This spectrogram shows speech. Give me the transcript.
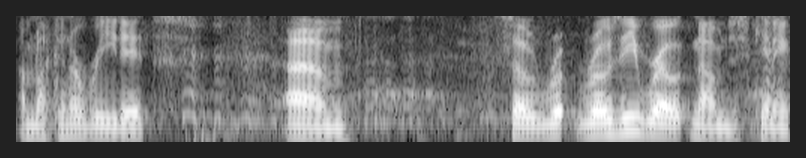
I'm not going to read it. Um, so R- Rosie wrote, no, I'm just kidding.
